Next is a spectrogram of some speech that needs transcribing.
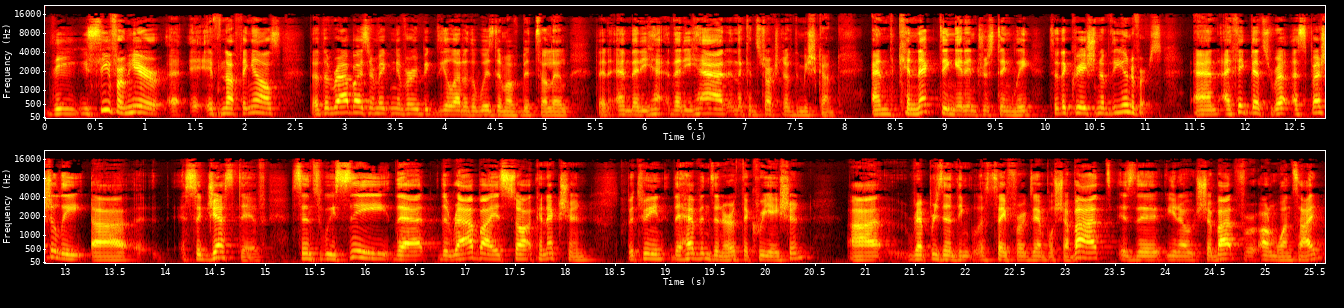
the you see from here, uh, if nothing else, that the rabbis are making a very big deal out of the wisdom of Bitzalel that and that he ha- that he had in the construction of the Mishkan and connecting it interestingly to the creation of the universe. And I think that's re- especially uh, suggestive since we see that the rabbis saw a connection between the heavens and earth, the creation. Uh, representing, let's say, for example, Shabbat is the you know Shabbat for on one side,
